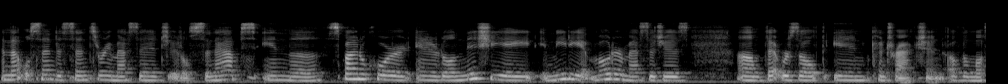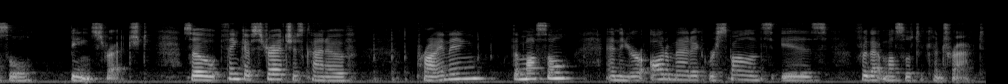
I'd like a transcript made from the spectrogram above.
and that will send a sensory message. It'll synapse in the spinal cord and it'll initiate immediate motor messages um, that result in contraction of the muscle being stretched. So think of stretch as kind of priming the muscle and then your automatic response is for that muscle to contract.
